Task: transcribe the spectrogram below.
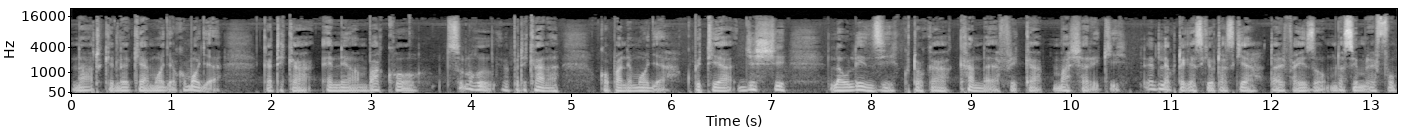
na tukielekea moja kwa moja katika eneo ambako suluhu imepatikana kwa upande mmoja kupitia jeshi la ulinzi kutoka kanda ya Afrika Mashariki. Endelea kutega sikio, utasikia taarifa hizo muda si mrefu.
